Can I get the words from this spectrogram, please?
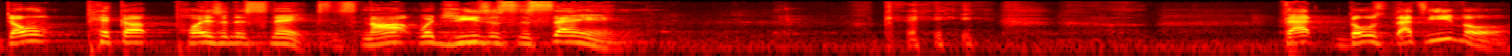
Don't pick up poisonous snakes. It's not what Jesus is saying. Okay? That, those, that's evil.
